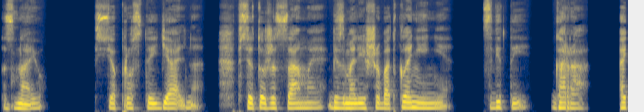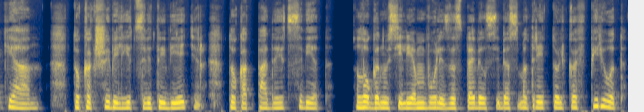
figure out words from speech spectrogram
«Знаю. Все просто идеально. Все то же самое, без малейшего отклонения. Цветы, гора, океан, то, как шевелит цветы ветер, то, как падает свет. Логан усилием воли заставил себя смотреть только вперед,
